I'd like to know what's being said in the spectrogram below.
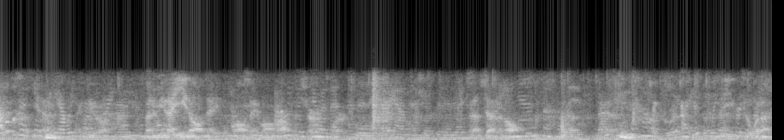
have a question for you. Are we I do all- But I mean, I eat all day, all day long off insurance work. So I've done it all. See, So what I,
